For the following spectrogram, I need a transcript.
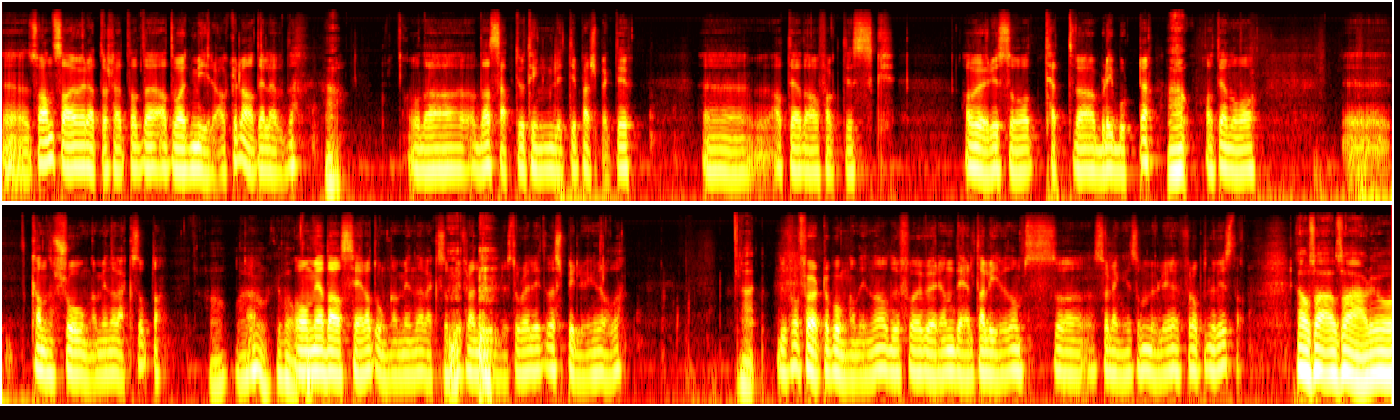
Eh, så han sa jo rett og slett at det, at det var et mirakel da, at jeg levde. Ja. Og da, da setter jo ting litt i perspektiv. Eh, at jeg da faktisk har vært så tett ved å bli borte, Ja. at jeg nå eh, kan se ungene mine vokse opp. da. Ja om jeg da ser at ungene mine vokser opp fra en rullestol eller ikke, det spiller ingen rolle. Nei. Du får ført opp ungene dine, og du får være en del av livet deres så, så lenge som mulig, forhåpentligvis. da. Ja, og så og er det jo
